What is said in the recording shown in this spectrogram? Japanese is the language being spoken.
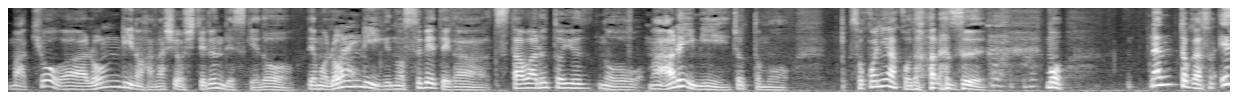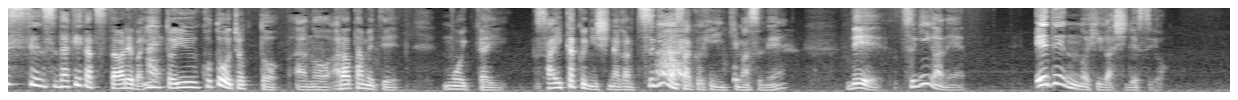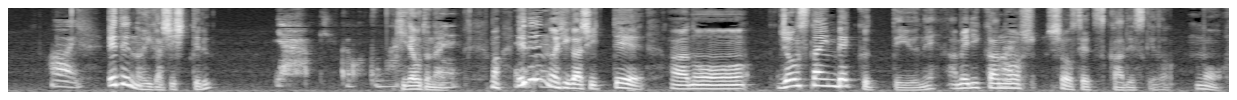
まあ今日は論理の話をしてるんですけど、でも論理の全てが伝わるというのを、まあある意味ちょっともう、そこにはこだわらず、もう、なんとかそのエッセンスだけが伝わればいいということをちょっと、あの、改めてもう一回再確認しながら次の作品いきますね。で、次がね、エデンの東ですよ。はい。エデンの東知ってる？いやー、聞いたことない、聞いたことない。ねまあ、エデンの東って、あの、ジョン・スタインベックっていうね、アメリカのはい。小説家ですけど、も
